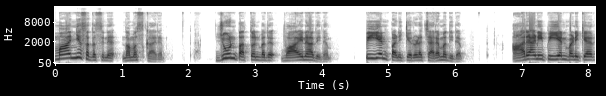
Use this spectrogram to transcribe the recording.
മാന്യ സദസ്സിന് നമസ്കാരം. ജൂൺ പത്തൊൻപത് വായനാ ദിനം. പി. എൻ. പണിക്കരുടെ ചരമദിനം. ആരാണ് ഈ പി. എൻ. പണിക്കർ?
